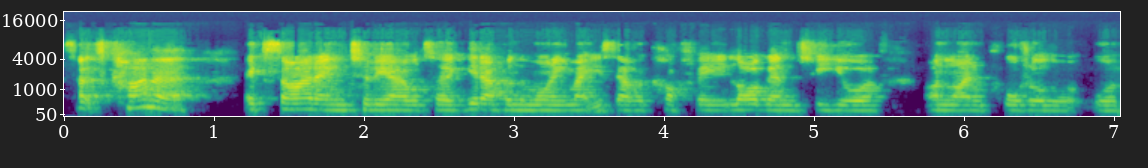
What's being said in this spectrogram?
So it's kind of exciting to be able to get up in the morning, make yourself a coffee, log into your online portal or, or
